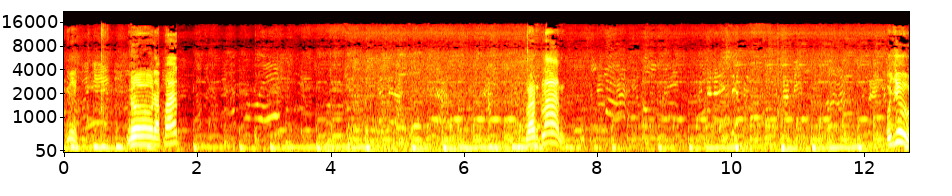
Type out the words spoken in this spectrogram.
Nih. Yo, dapat. Pelan-pelan. Uju.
